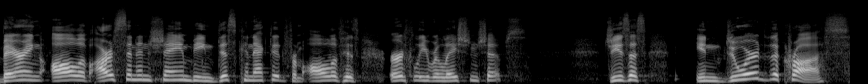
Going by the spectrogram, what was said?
bearing all of our sin and shame, being disconnected from all of his earthly relationships. Jesus endured the cross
